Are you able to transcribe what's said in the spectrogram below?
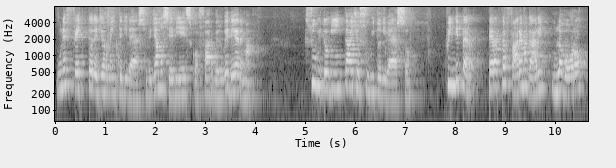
un effetto leggermente diverso. Vediamo se riesco a farvelo vedere ma subito vintage subito diverso. Quindi per, per, per fare magari un lavoro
